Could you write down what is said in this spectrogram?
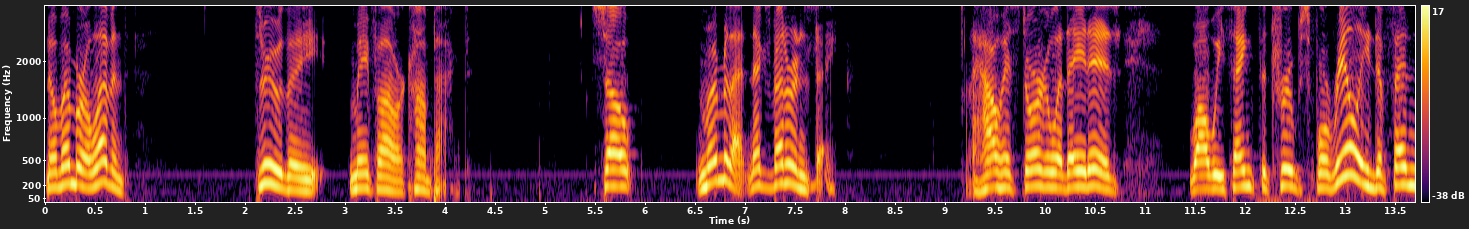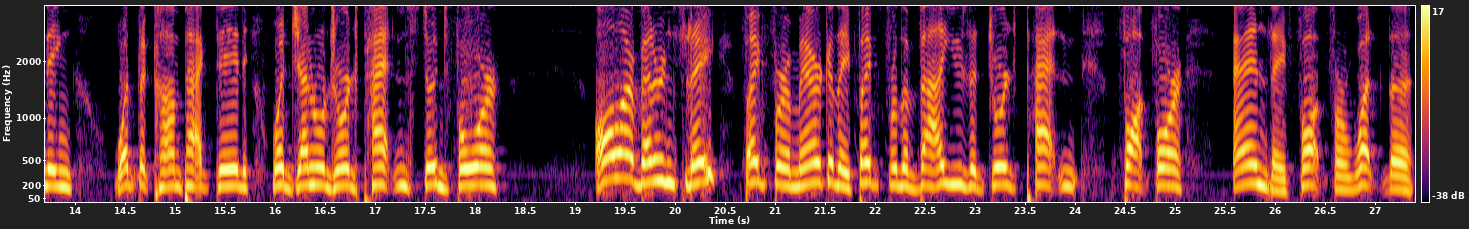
November 11th, through the Mayflower Compact. So remember that next Veterans Day. How historical a day it is while we thank the troops for really defending what the compact did, what General George Patton stood for. All our veterans today fight for America. They fight for the values that George Patton fought for, and they fought for what the,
